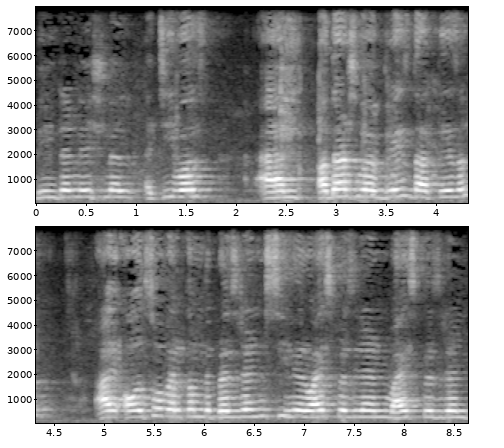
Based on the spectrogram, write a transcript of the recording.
the international achievers, and others who have graced the occasion. I also welcome the president, senior vice president, vice president,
